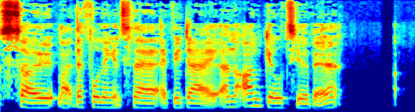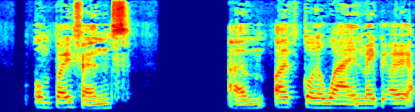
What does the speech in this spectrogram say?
so like they're falling into their everyday and I'm guilty of it on both ends. Um, I've gone away and maybe I,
